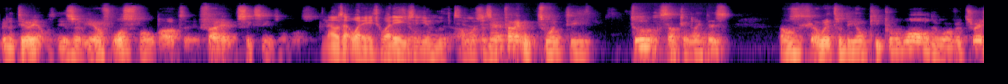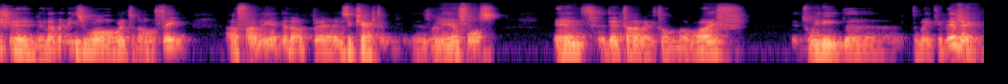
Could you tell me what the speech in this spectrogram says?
military. I was in the Israeli Air Force for about uh, five, six years almost. And that was at what age? What age did you move I to was at that time 22, something like this. I was I went through the Yom Kippur War, the War of Attrition, the Lebanese War. I went to the whole thing. I finally ended up uh, as a captain in the Israeli Air Force. And at that time, I told my wife that we need uh, to make a living.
